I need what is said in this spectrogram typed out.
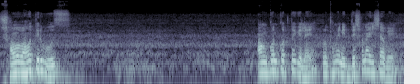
সমবাহু ত্রিভুজ অঙ্কন করতে গেলে প্রথমে নির্দেশনা হিসাবে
